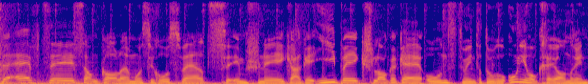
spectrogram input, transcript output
Der FC St. Gallen muss sich auswärts im Schnee gegen IB geschlagen geben und die Winterthurer Unihockeyanerin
